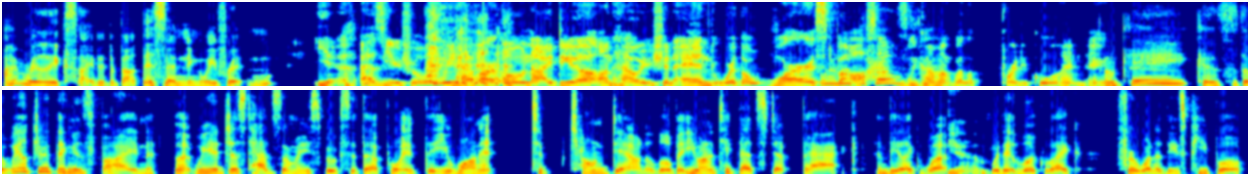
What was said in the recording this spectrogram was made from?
I'm really excited about this ending we've written. Yeah, as usual, we have our own idea on how it should end. We're the worst, We're but the also worst. we come up with a pretty cool ending. Okay, because the wheelchair thing is fine, but we had just had so many spooks at that point that you want it to tone down a little bit. You want to take that step back and be like, what yeah. would it look like for one of these people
